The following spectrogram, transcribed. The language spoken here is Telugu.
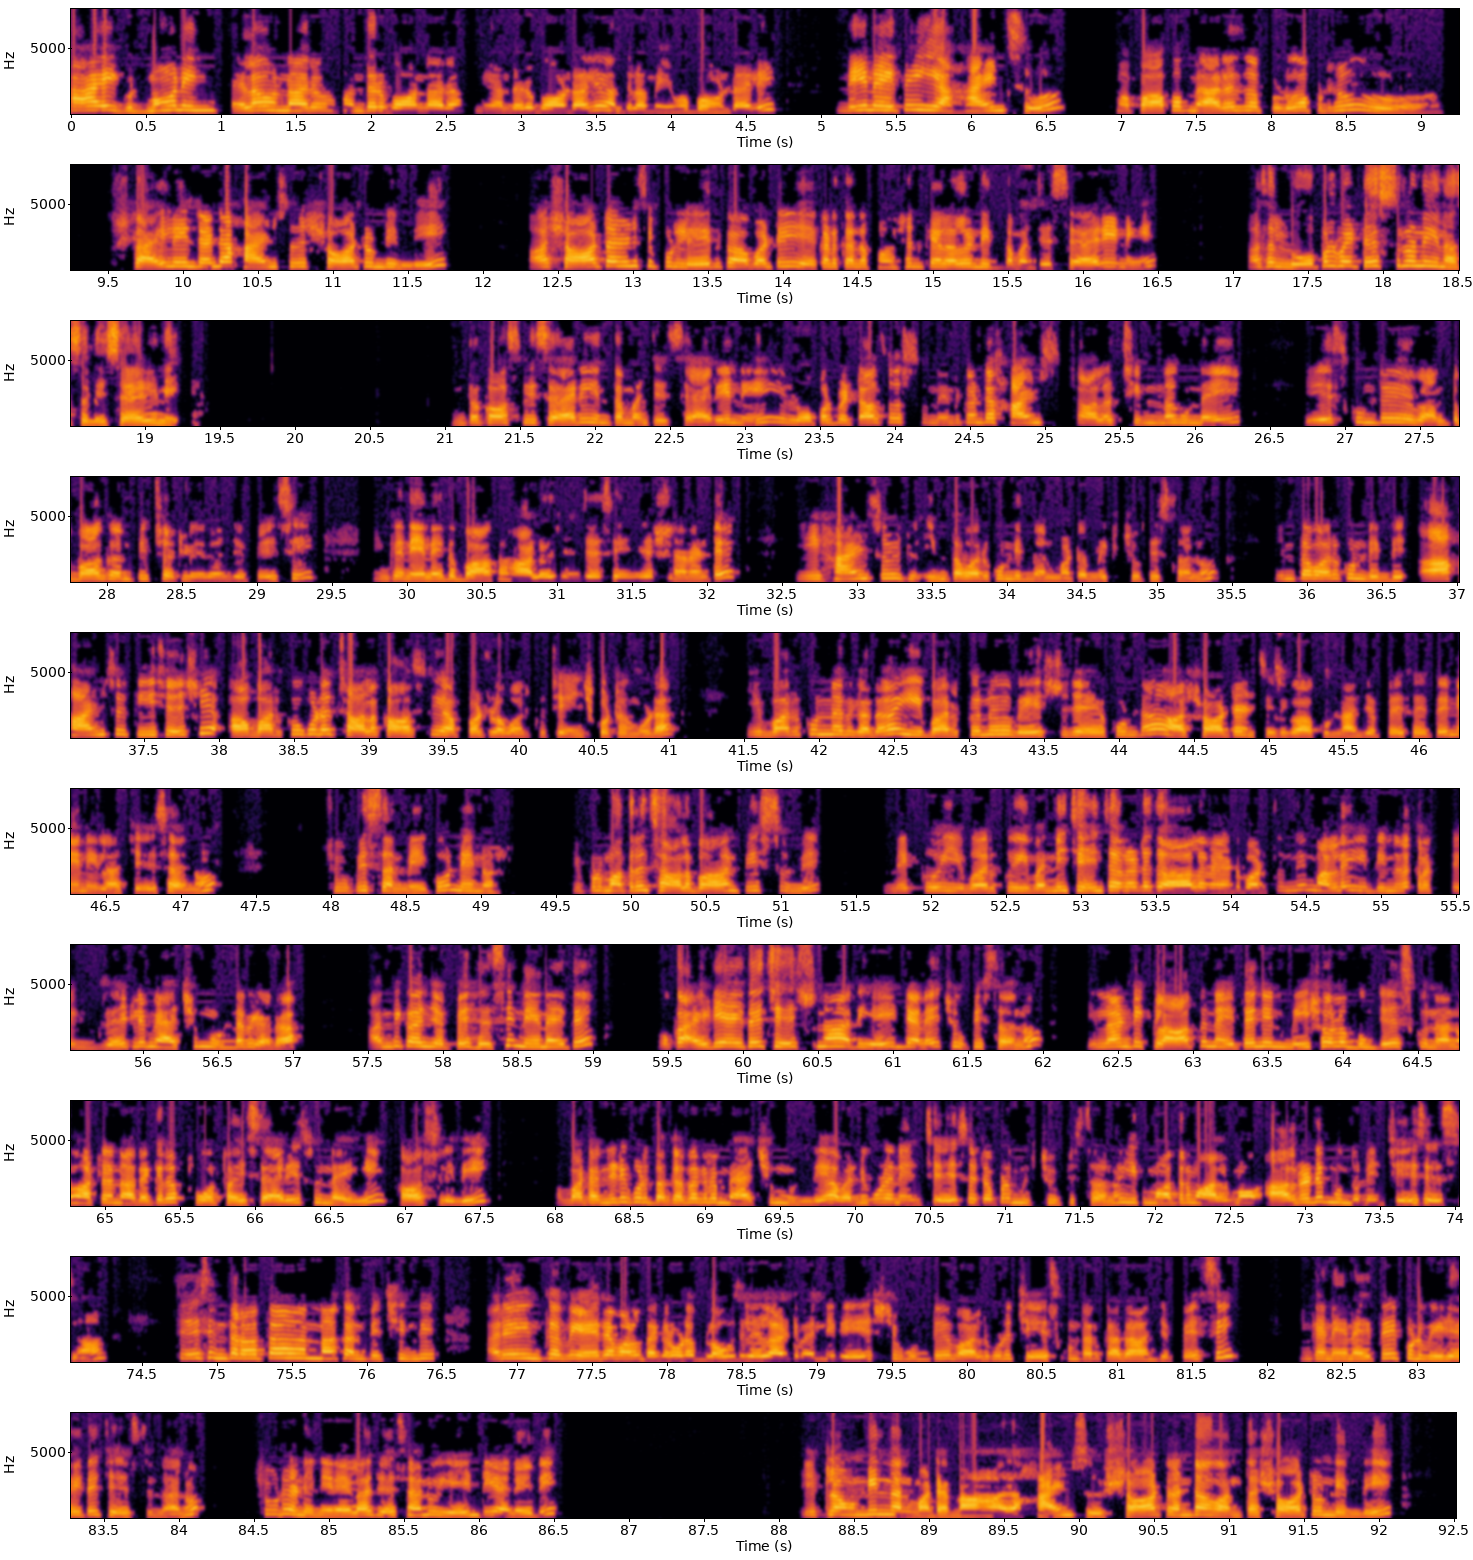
హాయ్ గుడ్ మార్నింగ్ ఎలా ఉన్నారు? అందరూ బాగున్నారా? మీ అందరూ బాగుండాలి అందులో మేము బాగుండాలి. నేనైతే ఈ హ్యాండ్స్ మా పాప మ్యారేజ్ అప్పుడు అప్పుడు స్టైల్ ఏంటంటే హ్యాండ్స్ షార్ట్ ఉండింది. ఆ షార్ట్ హ్యాండ్స్ ఇప్పుడు లేదు కాబట్టి ఎక్కడికైనా ఫంక్షన్కి వెళ్ళాలని ఇంత మంచి శారీని అసలు లోపల పెట్టేస్తున్నాను నేను అసలు ఈ శారీని. ఇంత కాస్ట్లీ శారీ ఇంత మంచి శారీని లోపల పెట్టాల్సి వస్తుంది. ఎందుకంటే హ్యాండ్స్ చాలా చిన్నగా ఉన్నాయి. వేసుకుంటే అంత బాగా అనిపించట్లేదు అని చెప్పేసి ఇంకా నేనైతే బాగా ఆలోచించేసి ఏం చేసినానంటే ఈ హ్యాండ్స్ ఇంతవరకు ఉండింది అనమాట మీకు చూపిస్తాను. ఇంతవరకు ఉండింది. ఆ హ్యాండ్స్ తీసేసి ఆ వర్క్ కూడా చాలా కాస్ట్లీ అప్పట్లో వర్క్ చేయించుకోవటం కూడా. ఈ వర్క్ ఉన్నది కదా ఈ వర్క్ను వేస్ట్ చేయకుండా ఆ షార్ట్ హ్యాండ్స్ ఇది కాకుండా అని చెప్పేసి అయితే నేను ఇలా చేశాను. చూపిస్తాను మీకు. నేను ఇప్పుడు మాత్రం చాలా బాగా అనిపిస్తుంది. నెక్ ఈ వర్క్ ఇవన్నీ చేయించాలంటే చాలా రేటు పడుతుంది. మళ్ళీ దీని మీద కరెక్ట్ ఎగ్జాక్ట్లీ మ్యాచింగ్ ఉండదు కదా. అందుకని చెప్పేసి నేనైతే ఒక ఐడియా అయితే చేసిన అది ఏంటి అనేది చూపిస్తాను. ఇలాంటి క్లాత్ని అయితే నేను మీషోలో బుక్ చేసుకున్నాను. అట్లా నా దగ్గర ఫోర్ ఫైవ్ శారీస్ ఉన్నాయి కాస్ట్లీవి. వాటన్నిటి కూడా దగ్గర దగ్గర మ్యాచింగ్ ఉంది. అవన్నీ కూడా నేను చేసేటప్పుడు మీకు చూపిస్తాను. ఇది మాత్రం ఆల్మో ఆల్రెడీ ముందు నేను చేసేసిన. చేసిన తర్వాత నాకు అనిపించింది అరే ఇంకా వేరే వాళ్ళ దగ్గర కూడా బ్లౌజులు ఇలాంటివన్నీ వేస్ట్ ఉంటే వాళ్ళు కూడా చేసుకుంటారు కదా అని చెప్పేసి ఇంకా నేనైతే ఇప్పుడు వీడియో అయితే చేస్తున్నాను. చూడండి నేను ఎలా చేశాను ఏంటి అనేది. ఇట్లా ఉండింది అనమాట నా హ్యాండ్స్ షార్ట్ అంటే అంత షార్ట్ ఉండింది.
